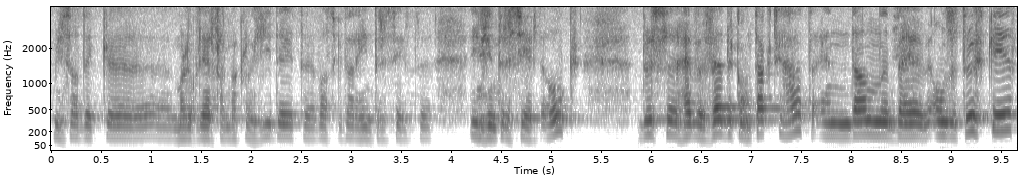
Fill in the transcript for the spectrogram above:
Mis dat ik moleculaire farmacologie deed, was ik daar geïnteresseerd, in geïnteresseerd ook. Dus hebben we verder contact gehad. En dan bij onze terugkeer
